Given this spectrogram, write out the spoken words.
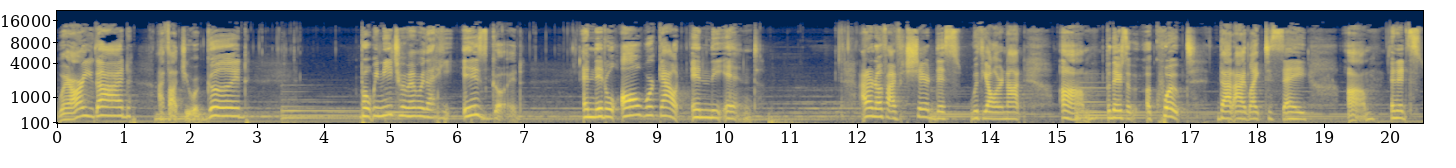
Where are you, God? I thought you were good. But we need to remember that He is good. And it'll all work out in the end. I don't know if I've shared this with y'all or not, um, but there's a, a, quote that I like to say, um, and it's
